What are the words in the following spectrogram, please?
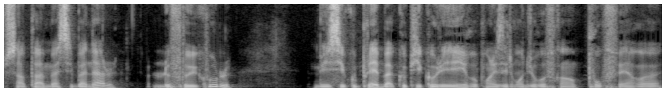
sympa mais assez banale. Le flow est cool, mais ses couplets, bah copier-coller. Il reprend les éléments du refrain pour faire euh,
